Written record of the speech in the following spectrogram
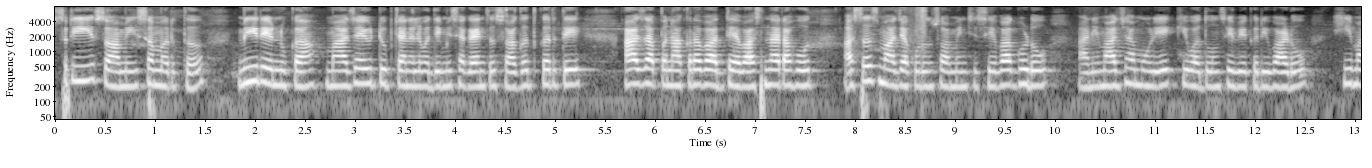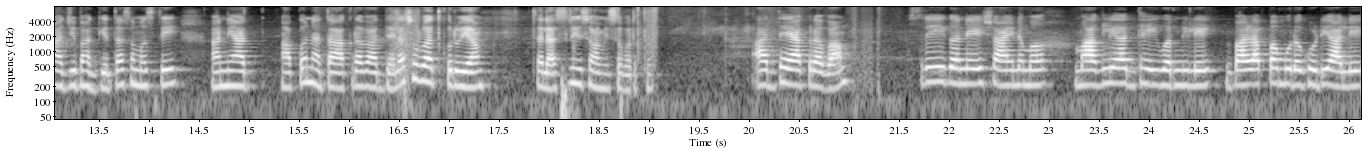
श्री स्वामी समर्थ. मी रेणुका. माझ्या यूट्यूब चॅनलमध्ये मी सगळ्यांचं स्वागत करते. आज आपण अकरावा अध्याय वाचणार आहोत. असंच माझ्याकडून स्वामींची सेवा घडो आणि माझ्यामुळे एक किंवा दोन सेवेकरी वाढो ही माझी भाग्यता समजते. आणि आत आपण आता अकरावा अध्यायाला सुरुवात करूया. चला श्री स्वामी समर्थ. अध्याय अकरावा. श्री गणेशाय नम. मागले अध्यायी वर्णिले बाळाप्पा मुरघोडी आले.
